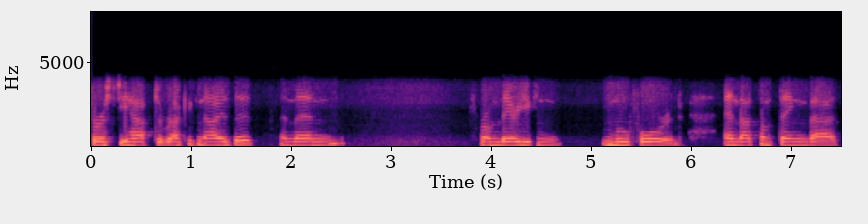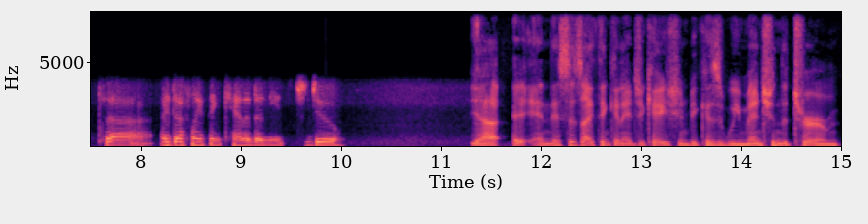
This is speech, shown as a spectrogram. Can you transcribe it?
first, you have to recognize it, and then from there you can move forward. And that's something that uh, I definitely think Canada needs to do. Yeah, and this is, I think, an education because we mentioned the term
